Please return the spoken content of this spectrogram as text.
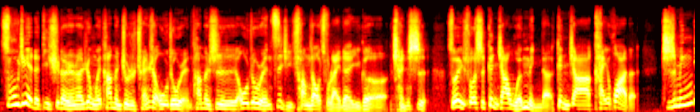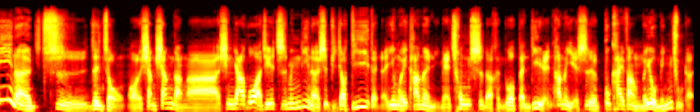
租界的地区的人呢，认为他们就是全是欧洲人，他们是欧洲人自己创造出来的一个城市。所以说是更加文明的、更加开化的，殖民地呢是这种哦，像香港啊、新加坡啊这些殖民地呢是比较低一等的，因为他们里面充斥的很多本地人，他们也是不开放、没有民主的，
